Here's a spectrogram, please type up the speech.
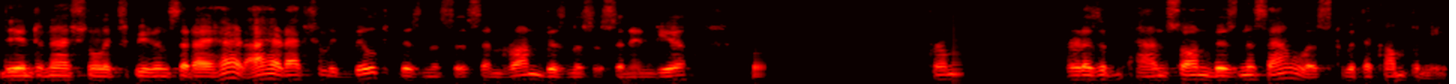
the international experience that I had. I had actually built businesses and run businesses in India from as a hands-on business analyst with a company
